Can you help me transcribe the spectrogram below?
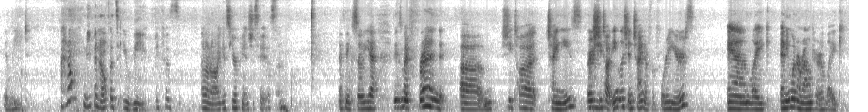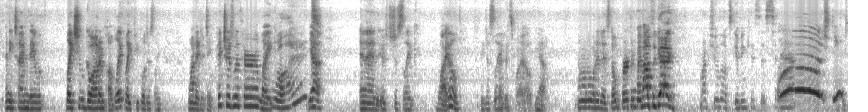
elite. I don't even know if it's elite because I don't know. I guess Europeans just hate us then. I think so. Yeah, because my friend, um, she taught Chinese or she taught English in China for four years, and like anyone around her, like anytime they would, like she would go out in public, like people just like wanted to take pictures with her, like What? yeah, and then it was just like wild. They just like That is wild. yeah. I don't know what it is. Don't burp in my mouth again. Mark Makshu loves giving kisses to Oh, stinky.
